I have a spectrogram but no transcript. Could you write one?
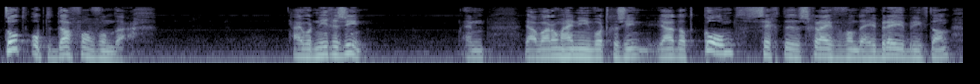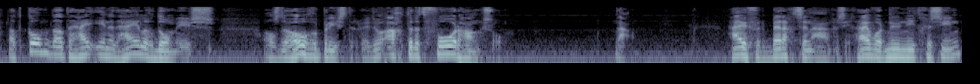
Tot op de dag van vandaag. Hij wordt niet gezien. En ja, waarom hij niet wordt gezien? Ja, dat komt, zegt de schrijver van de Hebreeënbrief dan. Dat komt dat hij in het heiligdom is. Als de hoge priester. Weet je achter het voorhangsel. Nou, hij verbergt zijn aangezicht. Hij wordt nu niet gezien.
